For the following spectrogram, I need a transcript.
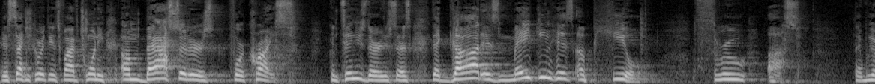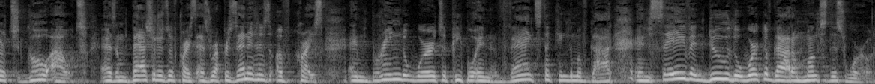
in 2 Corinthians 5.20, ambassadors for Christ. Continues there and he says that God is making his appeal through us that we are to go out as ambassadors of Christ, as representatives of Christ, and bring the word to people and advance the kingdom of God and save and do the work of God amongst this world.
